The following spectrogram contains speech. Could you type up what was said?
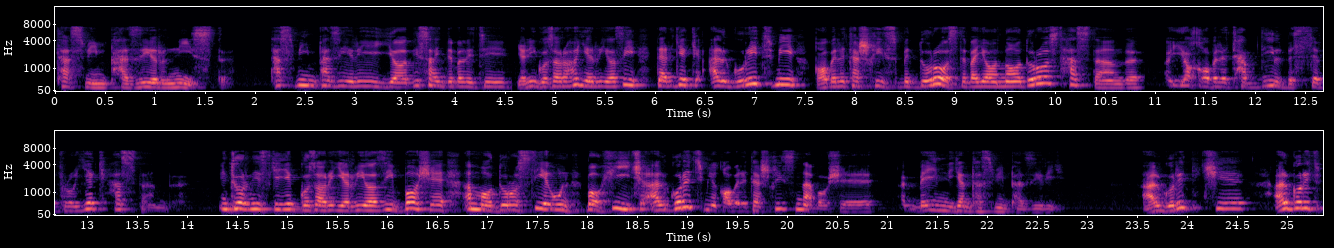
تصمیم پذیر نیست. تصمیم پذیری یا دیسایدبلیتی یعنی گزاره های ریاضی در یک الگوریتمی قابل تشخیص به درست و یا نادرست هستند یا قابل تبدیل به صفر و یک هستند. اینطور نیست که یک گزاره ریاضی باشه اما درستی اون با هیچ الگوریتمی قابل تشخیص نباشه. به این میگن تصمیم پذیری. الگوریتم چیه؟ الگوریتم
